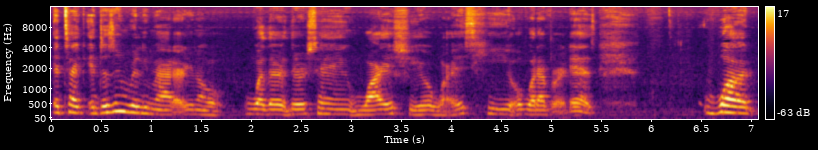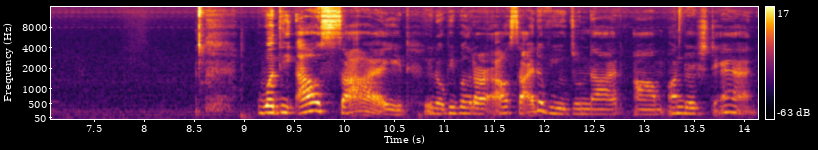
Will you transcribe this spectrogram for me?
it's like, it doesn't really matter, you know, whether they're saying, why is she or why is he or whatever it is what what the outside, you know, people that are outside of you do not um, understand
